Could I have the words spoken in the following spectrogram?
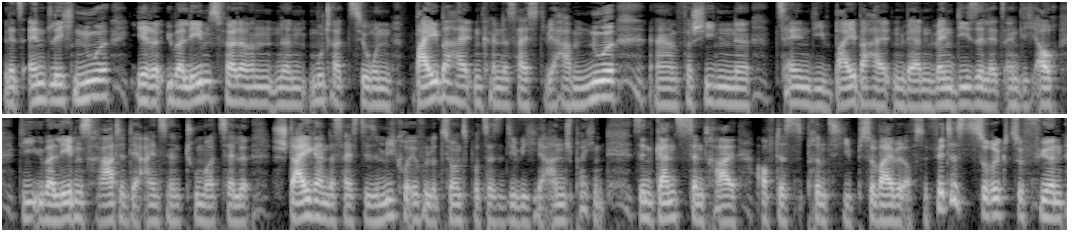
letztendlich nur ihre überlebensfördernden Mutationen beibehalten können. Das heißt, wir haben nur äh, verschiedene Zellen, die beibehalten werden, wenn diese letztendlich auch die Überlebensrate der einzelnen Tumorzelle steigern. Das heißt, diese Mikroevolutionsprozesse, die wir hier ansprechen, sind ganz zentral auf das Prinzip Survival of the Fittest zurückzuführen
